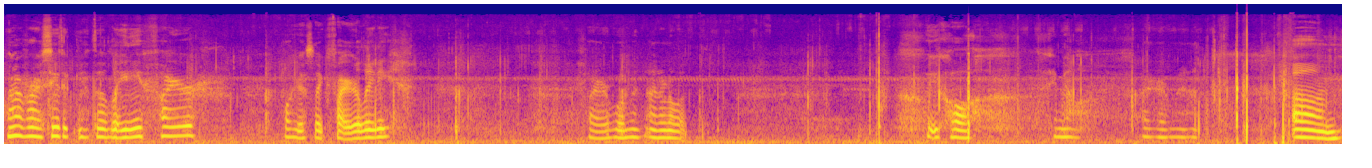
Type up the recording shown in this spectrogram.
whenever I see the, the lady fire, well, I guess like fire lady, fire woman, I don't know what, what you call female fireman. Um,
